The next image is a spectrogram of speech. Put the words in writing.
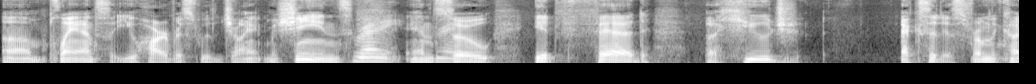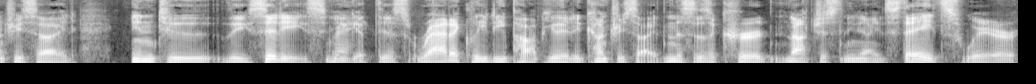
um, plants that you harvest with giant machines. Right. And right. so it fed a huge exodus from the countryside into the cities, and right. you get this radically depopulated countryside. And this has occurred not just in the United States, where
